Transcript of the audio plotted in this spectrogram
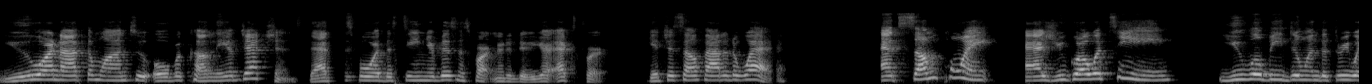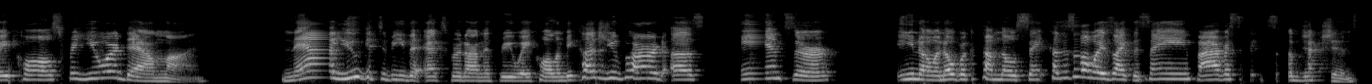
You are not the one to overcome the objections. That is for the senior business partner to do, your expert. Get yourself out of the way. At some point, as you grow a team, you will be doing the three-way calls for your downline. Now you get to be the expert on the three-way call. And because you've heard us answer, you know, and overcome those same, because it's always like the same five or six objections.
